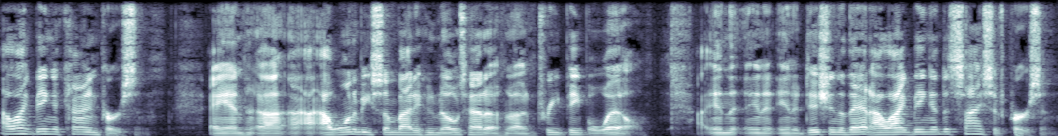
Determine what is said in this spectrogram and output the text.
I like being a kind person. And uh, I, I want to be somebody who knows how to uh, treat people well. In, the, in, in addition to that, I like being a decisive person.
